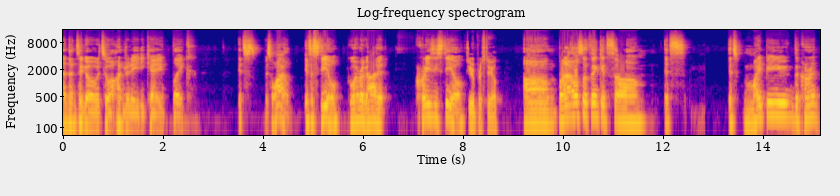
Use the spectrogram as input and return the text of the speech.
And then to go to 180k, like it's it's wild. It's a steal. Whoever got it, crazy steal. Super steal. Um, but I also think it's um it's it's might be the current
